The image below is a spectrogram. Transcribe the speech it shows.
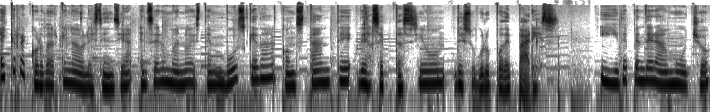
Hay que recordar que en la adolescencia el ser humano está en búsqueda constante de aceptación de su grupo de pares y dependerá mucho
